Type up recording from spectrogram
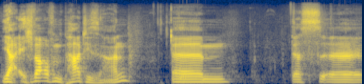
ja, ich war auf dem Partisan. Ähm, das äh,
